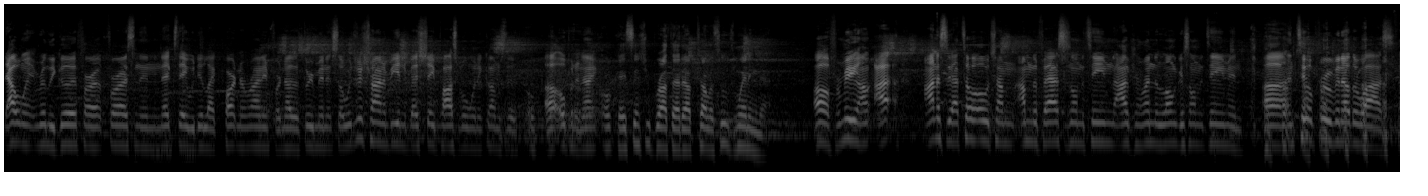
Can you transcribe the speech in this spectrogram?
that went really good for for us. And then the next day we did like partner running for another three minutes. So we're just trying to be in the best shape possible when it comes to uh, opening night. Okay, since you brought that up, tell us who's winning that. Oh, for me, I, I honestly I told Oach I'm I'm the fastest on the team. I can run the longest on the team, and uh, until proven otherwise.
